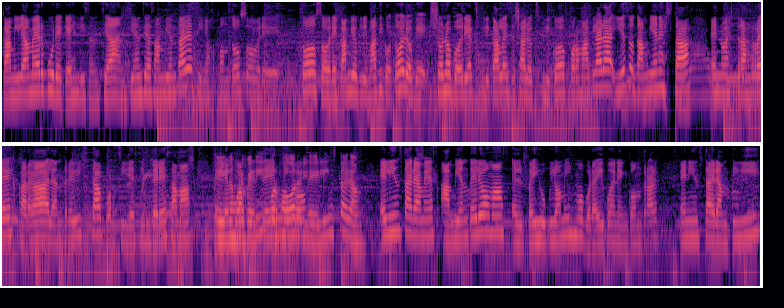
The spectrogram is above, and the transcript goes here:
Camila Mercure, que es licenciada en Ciencias Ambientales y nos contó sobre todo sobre cambio climático, todo lo que yo no podría explicarles, ella lo explicó de forma clara y eso también está en nuestras redes cargada la entrevista por si les interesa más el Eh, ¿Nos repetís, por favor, el, técnico. el Instagram? El Instagram es Ambiente Lomas, el Facebook lo mismo, por ahí pueden encontrar en Instagram TV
